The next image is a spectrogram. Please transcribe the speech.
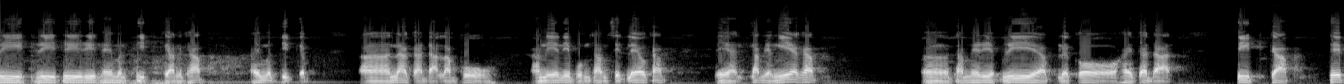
รีดรีดรีดรีดให้มันติดกันครับ ให้มันติดกับหน้ากระดาษลำโพง อันนี้นี่ผมทำเสร็จแล้วครับเนี่ยทำอย่างนี้ยครับเอ่อทำให้เรียบเรียบแล้วก็ให้กระดาษติดกับเทป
